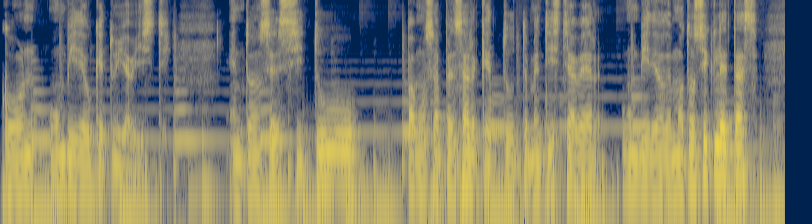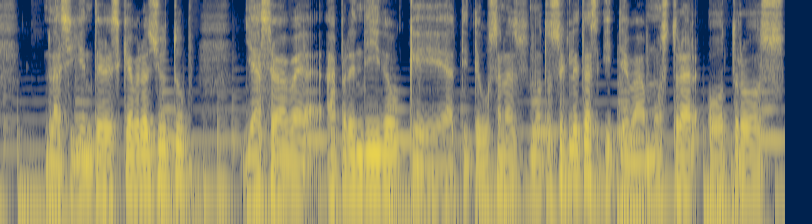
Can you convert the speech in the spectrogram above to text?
con un video que tú ya viste. Entonces si tú, vamos a pensar que tú te metiste a ver un video de motocicletas, la siguiente vez que abras YouTube ya se va a haber aprendido que a ti te gustan las motocicletas y te va a mostrar otros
